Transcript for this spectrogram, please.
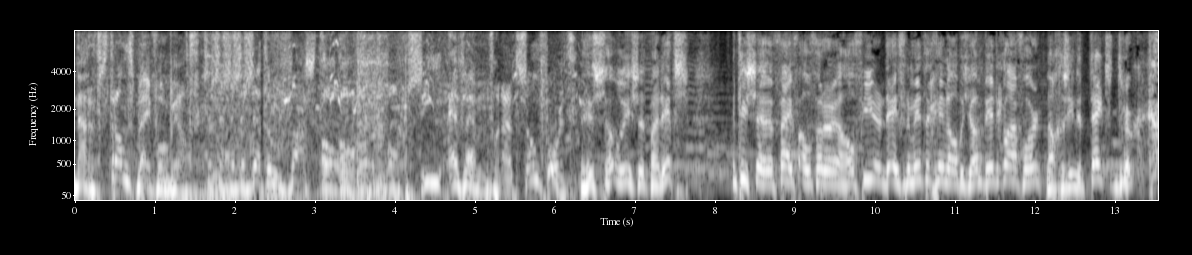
naar het strand bijvoorbeeld. Zet hem vast oh, oh, op CFM vanuit Zandvoort. Zo is het maar net. Het is eh, vijf over eh, half vier. De evenementagenda, Albert-Jan. Ben je er klaar voor? Nou, gezien de tijdsdruk...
